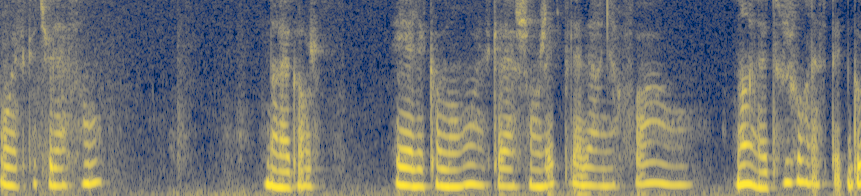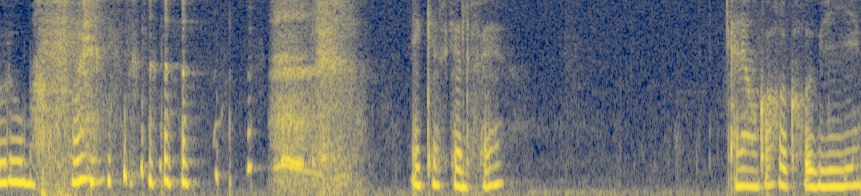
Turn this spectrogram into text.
Où est-ce que tu la sens? Dans la gorge. Et elle est comment? Est-ce qu'elle a changé depuis la dernière fois Non, elle a toujours l'aspect de Gollum. Ouais. Et qu'est-ce qu'elle fait? Elle est encore recroquevillée.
